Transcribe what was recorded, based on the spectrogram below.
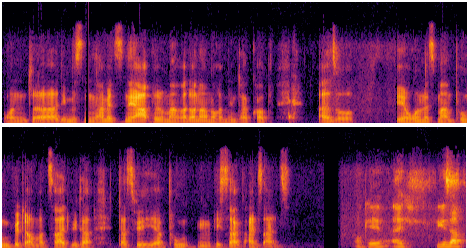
Und äh, die müssen, haben jetzt Neapel und Maradona noch im Hinterkopf. Also wir holen jetzt mal einen Punkt. Wird auch mal Zeit wieder, dass wir hier punkten. Ich sage 1-1. Okay, ich, wie gesagt,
